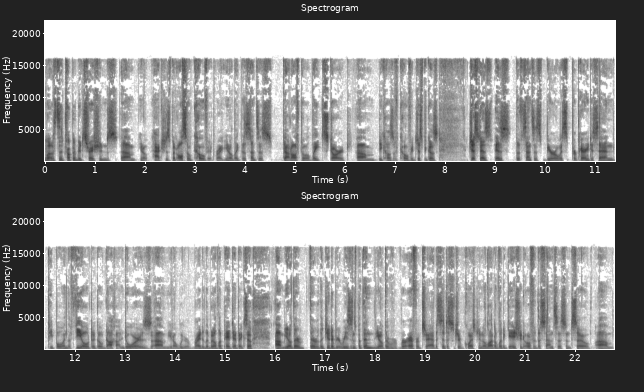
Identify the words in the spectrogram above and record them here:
well, it's the Trump administration's um, you know actions, but also COVID, right? You know, like the census got off to a late start um, because of COVID, just because just as as the Census Bureau was preparing to send people in the field to go knock on doors, um, you know, we were right in the middle of the pandemic. So, um, you know, there there are legitimate reasons, but then you know there were efforts to add a citizenship question, a lot of litigation over the census, and so. Um,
